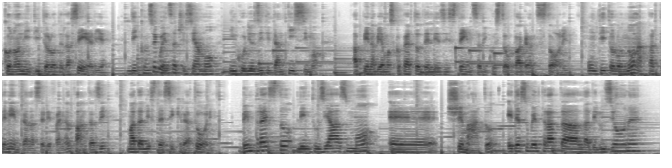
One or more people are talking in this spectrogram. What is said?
con ogni titolo della serie. Di conseguenza ci siamo incuriositi tantissimo appena abbiamo scoperto dell'esistenza di questo Vagrant Story, un titolo non appartenente alla serie Final Fantasy, ma dagli stessi creatori. Ben presto l'entusiasmo è scemato ed è subentrata la delusione,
